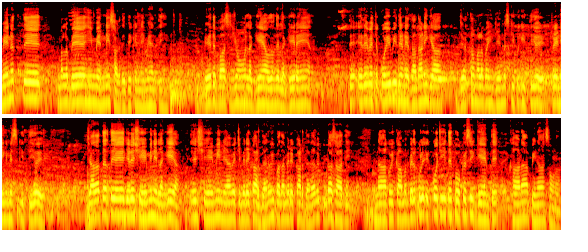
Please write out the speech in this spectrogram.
ਮਿਹਨਤ ਤੇ ਮਤਲਬ ਇਹ ਅਸੀਂ ਮਿਲ ਨਹੀਂ ਸਕਦੇ ਵੀ ਕਿੰਨੀ ਮਿਹਨਤ ਸੀ। ਇਹ ਤੇ ਬਸ ਜਿਉਂ ਲੱਗੇ ਆ ਉਦੋਂ ਦੇ ਲੱਗੇ ਰਹੇ ਆ। ਤੇ ਇਹਦੇ ਵਿੱਚ ਕੋਈ ਵੀ ਦਿਨ ਇਦਾਂ ਦਾ ਨਹੀਂ ਗਿਆ ਜਿਸ ਤੋਂ ਮਤਲਬ ਅਸੀਂ ਜਿਮ ਸਕਿਪ ਕੀਤੀ ਹੋਏ ਟ੍ਰੇਨਿੰਗ ਮਿਸ ਕੀਤੀ ਹੋਏ। ਜ਼ਿਆਦਾਤਰ ਤੇ ਇਹ ਜਿਹੜੇ 6 ਮਹੀਨੇ ਲੰਘੇ ਆ ਇਹ 6 ਮਹੀਨਿਆਂ ਵਿੱਚ ਮੇਰੇ ਘਰਦਿਆਂ ਨੂੰ ਵੀ ਪਤਾ ਮੇਰੇ ਘਰਦਿਆਂ ਦਾ ਵੀ ਪੂਰਾ ਸਾਥ ਸੀ ਨਾ ਕੋਈ ਕੰਮ ਬਿਲਕੁਲ ਇੱਕੋ ਚੀਜ਼ ਤੇ ਫੋਕਸ ਸੀ ਗੇਮ ਤੇ ਖਾਣਾ ਪੀਣਾ ਸੌਣਾ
